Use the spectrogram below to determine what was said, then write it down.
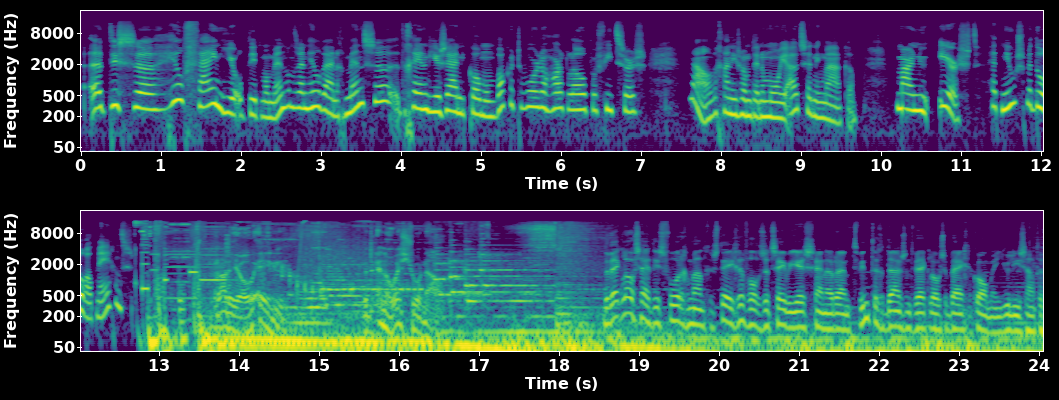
Het is eh, heel fijn hier op dit moment, want er zijn heel weinig mensen. Degenen die hier zijn, die komen om wakker te worden. Hardlopen, fietsers. Nou, we gaan hier zo meteen een mooie uitzending maken. Maar nu eerst het nieuws met Dorald Megens. Radio 1, NOS-journaal. De werkloosheid is vorige maand gestegen. Volgens het CBS zijn er ruim 20.000 werklozen bijgekomen. In juli zaten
